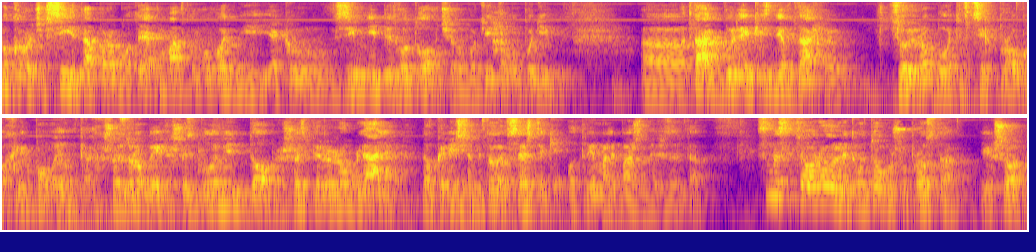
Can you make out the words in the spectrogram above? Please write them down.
ну коротше, всі етапи роботи, як в матково-водній, як в зимній підготовчій роботі і тому подібне. Е, так, були якісь невдахи цій роботі, в цих пробах і помилках. Щось зробили, щось було недобре, щось переробляли. але в конечному ітогі все ж таки отримали бажаний результат. Смисл цього ролика в тому, що просто, якщо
